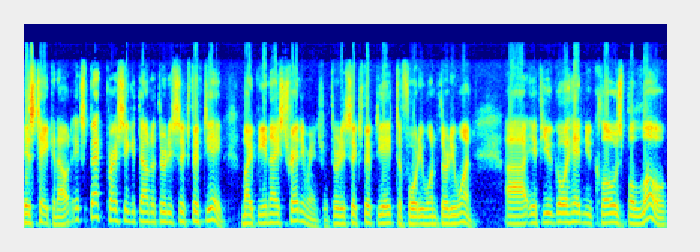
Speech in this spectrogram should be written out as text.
is taken out, expect price to get down to 36.58. Might be a nice trading range from 36.58 to 41.31. Uh, if you go ahead and you close below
